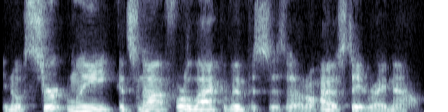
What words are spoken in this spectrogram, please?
you know, certainly it's not for lack of emphasis on Ohio State right now.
